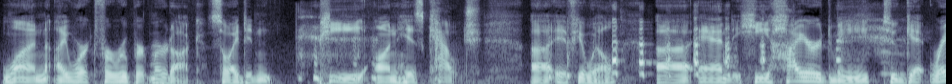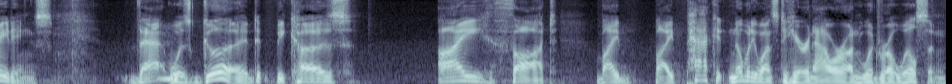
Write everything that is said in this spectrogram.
One, I worked for Rupert Murdoch, so I didn't pee on his couch, uh, if you will. Uh, and he hired me to get ratings. That was good because I thought by by packet nobody wants to hear an hour on Woodrow Wilson.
